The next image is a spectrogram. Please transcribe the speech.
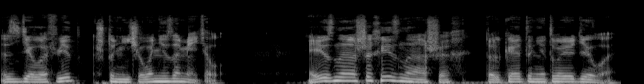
сделав вид, что ничего не заметил. «Из наших, из наших, только это не твое дело».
